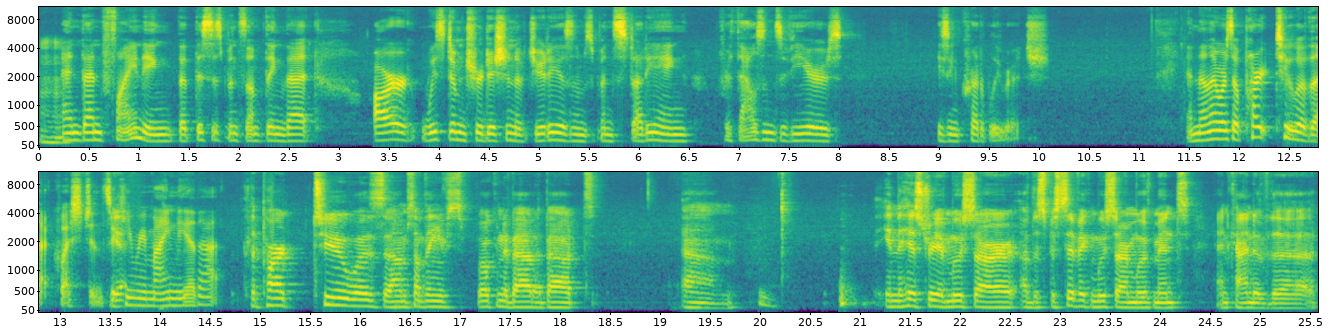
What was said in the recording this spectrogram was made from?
Mm-hmm. And then finding that this has been something that our wisdom tradition of Judaism has been studying for thousands of years is incredibly rich. And then there was a part two of that question. So yeah. can you remind me of that? The part two was um, something you've spoken about about um, in the history of Musar, of the specific Musar movement, and kind of the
